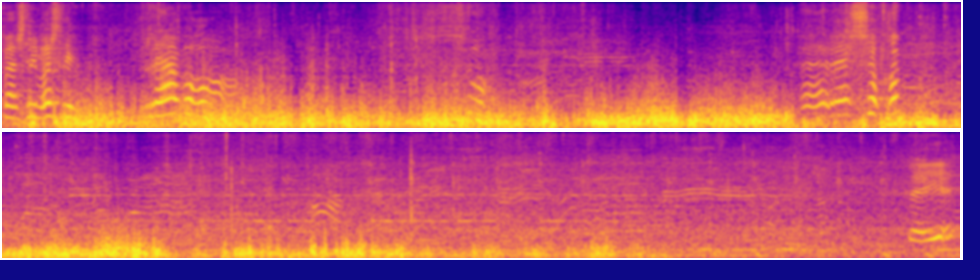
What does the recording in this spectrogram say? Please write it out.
пошли, пошли. Браво! Все. Хорошо, хоп. Стоять.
